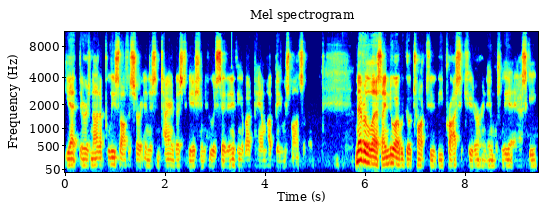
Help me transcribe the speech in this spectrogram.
Yet there is not a police officer in this entire investigation who has said anything about Pam Hupp being responsible. Nevertheless, I knew I would go talk to the prosecutor. Her name was Leah Askey.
